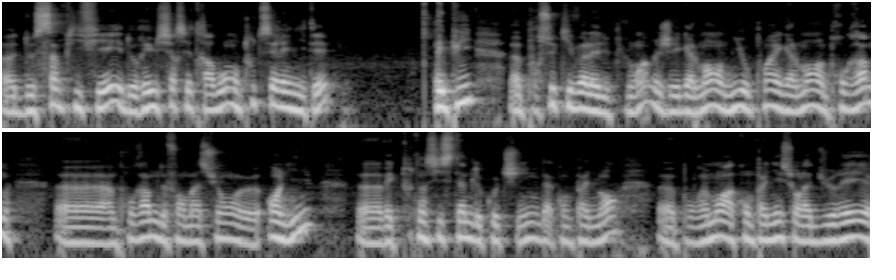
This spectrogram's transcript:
de simplifier et de réussir ces travaux en toute sérénité. Et puis, euh, pour ceux qui veulent aller plus loin, j'ai également mis au point également un programme, euh, un programme de formation euh, en ligne avec tout un système de coaching, d'accompagnement, pour vraiment accompagner sur la durée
